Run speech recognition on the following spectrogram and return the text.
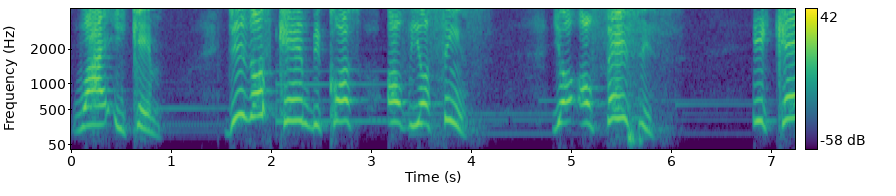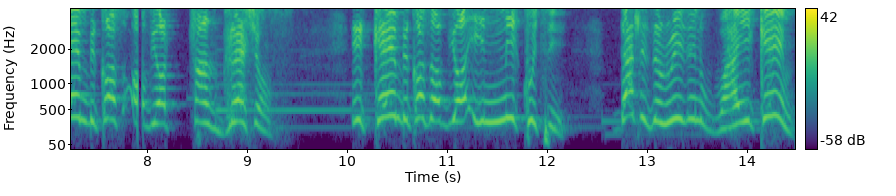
why he came. Jesus came because of your sins, your offenses. He came because of your transgressions. He came because of your iniquity. That is the reason why he came.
